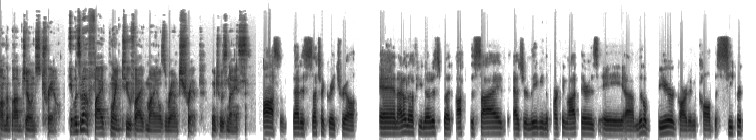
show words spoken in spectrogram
on the Bob Jones Trail. It was about 5.25 miles round trip, which was nice. Awesome. That is such a great trail. And I don't know if you noticed, but off to the side, as you're leaving the parking lot, there is a um, little beer garden called the Secret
